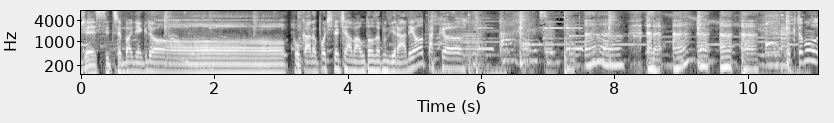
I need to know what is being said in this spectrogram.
Že si třeba někdo kouká do počítače a má u toho zapnutý rádio, tak... A. K tomu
